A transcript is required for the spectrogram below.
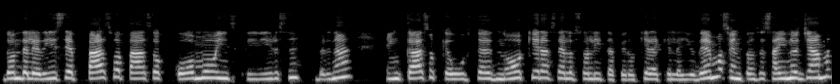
donde le dice paso a paso cómo inscribirse, ¿verdad? En caso que usted no quiera hacerlo solita, pero quiera que le ayudemos, entonces ahí nos llama,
